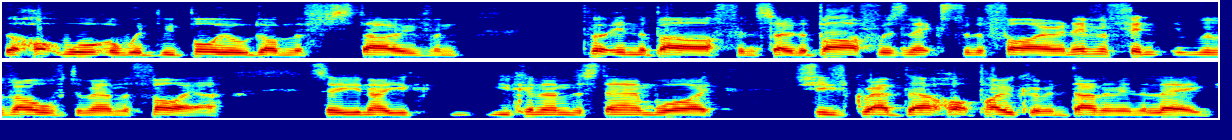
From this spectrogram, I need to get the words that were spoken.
the hot water would be boiled on the stove and put in the bath, and so the bath was next to the fire, and everything revolved around the fire. So you know, you you can understand why she's grabbed that hot poker and done her in the leg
